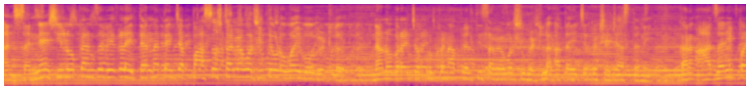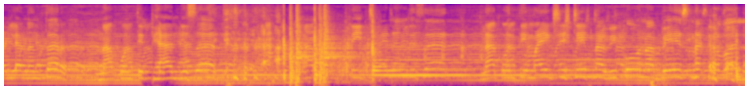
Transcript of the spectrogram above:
आणि संन्याशी लोकांचं वेगळं आहे. त्यांना त्यांच्या पासष्टाव्या वर्षी तेवढं वैभव भेटलं. ज्ञानोबराच्या कृपेनं आपल्याला तिसाव्या वर्षी भेटलं. आता याच्यापेक्षा जास्त नाही. कारण आजारी पडल्यानंतर ना कोणते फॅन दिसत ना कोणती चॅनल दिसत ना कोणती माईक सिस्टीम ना विको ना बेस ना ट्रबल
